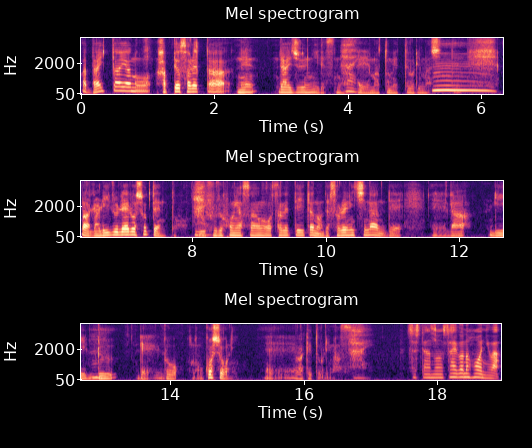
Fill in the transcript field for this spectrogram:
まあ、大体あの発表された年代順にですね、はい、えー、まとめておりまして、まあ、ラリルレロ書店という古本屋さんをされていたので、それにちなんで、えー、ラリルレロの5章に、えー、分けております。はいそしてあの最後の方には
